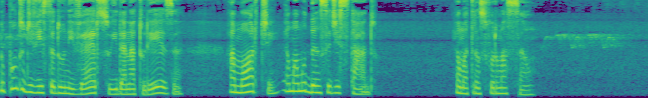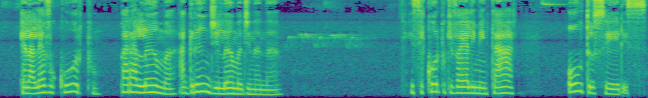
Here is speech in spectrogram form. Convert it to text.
do ponto de vista do universo e da natureza, a morte é uma mudança de estado, é uma transformação. Ela leva o corpo para a lama, a grande lama de Nanã. Esse corpo que vai alimentar outros seres.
